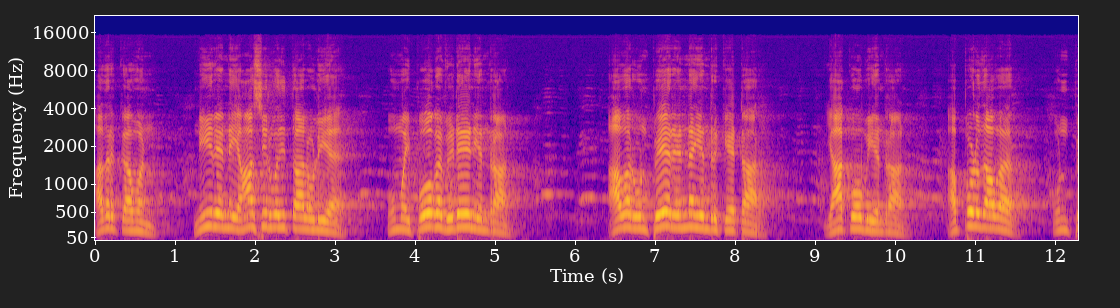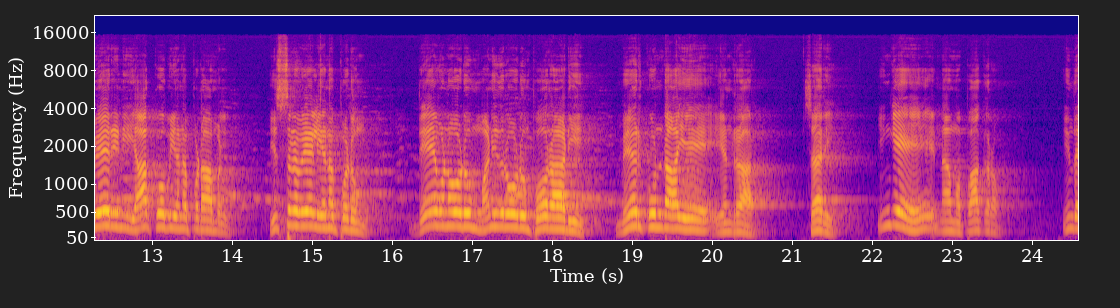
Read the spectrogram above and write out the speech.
அதற்கு அவன் நீர் என்னை ஆசீர்வதித்தால் ஒழிய உம்மை போக விடேன் என்றான். அவர் உன் பேர் என்ன? என்று கேட்டார். யாக்கோபு என்றான். அப்பொழுது அவர் உன் பேர் இனி யாக்கோபு எனப்படாமல் இஸ்ரவேல் எனப்படும். தேவனோடும் மனிதரோடும் போராடி மேற்கொண்டாயே என்றார். சரி இங்கே நாம் பார்க்குறோம். இந்த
